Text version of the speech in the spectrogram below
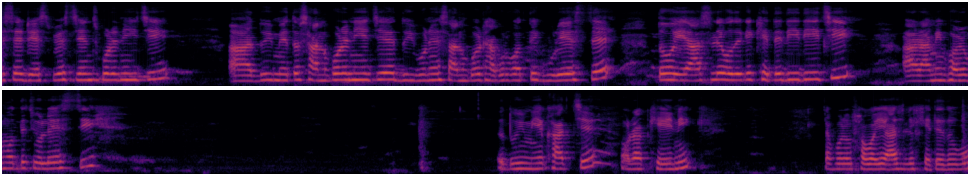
এসে ড্রেস ফ্রেস চেঞ্জ করে নিয়েছি। আর দুই মেয়ে তো স্নান করে নিয়েছে, দুই বোনে স্নান করে ঠাকুর ঘর থেকে ঘুরে এসছে। তো এ আসলে ওদেরকে খেতে দিয়ে দিয়েছি, আর আমি ঘরের মধ্যে চলে এসেছি। তো দুই মেয়ে খাচ্ছে, ওরা খেয়ে নিক। তারপরে সবাই আসলে খেতে দেবো।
